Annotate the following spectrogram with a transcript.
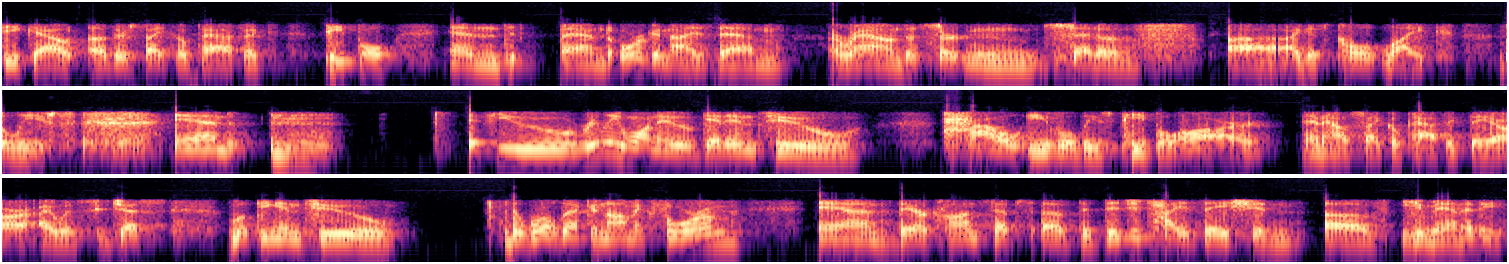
seek out other psychopathic people and, and organize them around a certain set of, uh, I guess, cult like beliefs. And if you really want to get into how evil these people are and how psychopathic they are, I would suggest looking into the World Economic Forum and their concepts of the digitization of humanity.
